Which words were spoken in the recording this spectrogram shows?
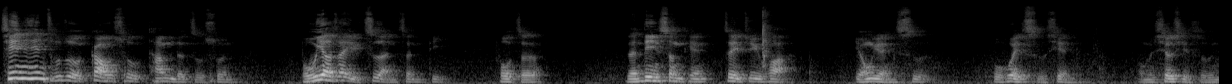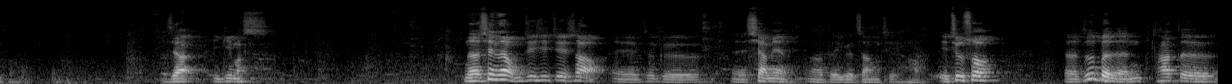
清清楚楚告诉他们的子孙，不要再与自然争地，否则“人定胜天”这句话永远是不会实现的。我们休息十分钟。じゃ行きます。 那现在我们继续介绍，呃，这个呃下面啊的一个章节哈，也就是说，呃，日本人他的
